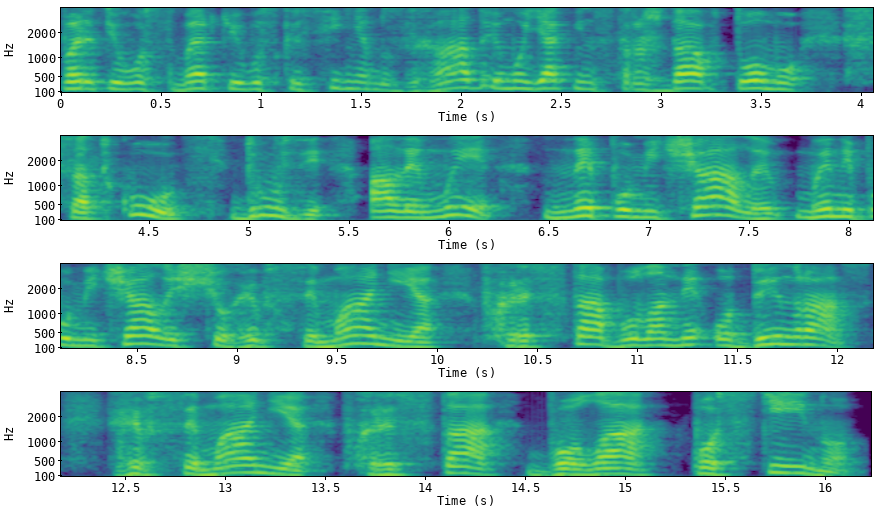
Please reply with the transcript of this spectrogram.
перед його смертю і Воскресінням, згадуємо, як він страждав в тому садку. Друзі, але ми не помічали, ми не помічали, що Гевсиманія в Христа була не один раз. Гевсиманія в Христа була постійно.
